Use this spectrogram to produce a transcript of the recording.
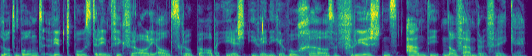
Laut dem Bund wird die Boosterimpfung für alle Altersgruppen aber erst in wenigen Wochen, also frühestens Ende November, freigegeben.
